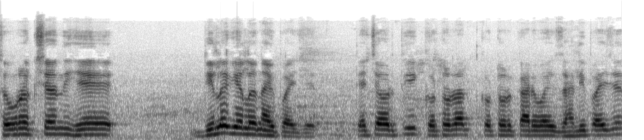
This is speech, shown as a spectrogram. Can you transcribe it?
संरक्षण हे दिलं गेलं नाही पाहिजे. त्याच्यावरती कठोरात कठोर कारवाई झाली पाहिजे.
